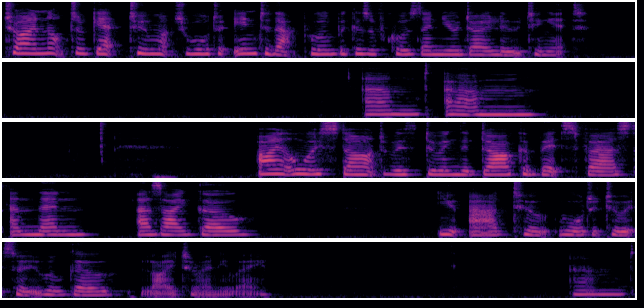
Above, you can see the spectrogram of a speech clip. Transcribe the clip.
Try not to get too much water into that pool because of course then you're diluting it. And um, I always start with doing the darker bits first and then as I go you add to water to it so it will go lighter anyway. And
